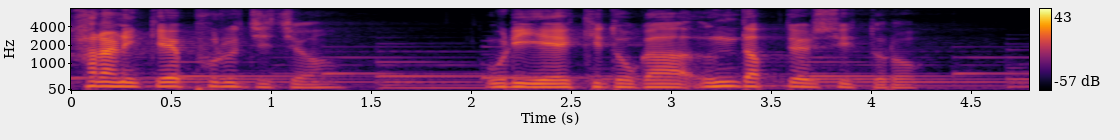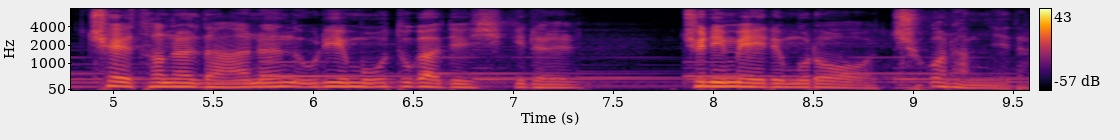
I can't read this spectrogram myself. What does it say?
하나님께 부르짖어 우리의 기도가 응답될 수 있도록 최선을 다하는 우리 모두가 되시기를 주님의 이름으로 축원합니다.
